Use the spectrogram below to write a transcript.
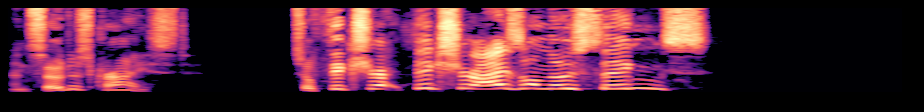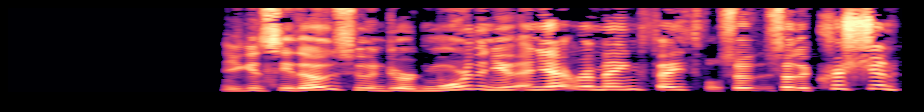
And so does Christ. So fix your, fix your eyes on those things. You can see those who endured more than you and yet remain faithful. So, so the Christian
